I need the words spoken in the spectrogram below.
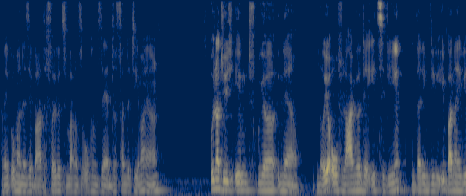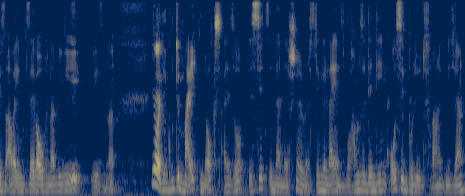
Habe ich auch mal eine separate Folge zu machen, ist auch ein sehr interessantes Thema, ja. Und natürlich eben früher in der Neuauflage der ECW unter dem WWE-Banner gewesen, aber eben selber auch in der WWE gewesen, ne? Ja, der gute Mike Knox also ist jetzt in der National Wrestling Alliance. Wo haben sie denn den ausgebuddelt, frage ich mich, ja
